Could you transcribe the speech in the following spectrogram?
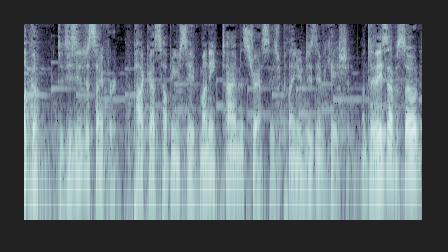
Welcome to Disney Deciphered, a podcast helping you save money, time, and stress as you plan your Disney vacation. On today's episode,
